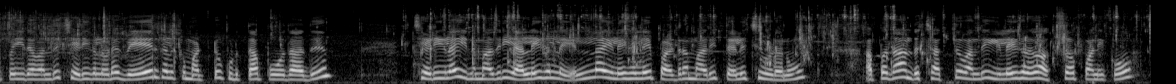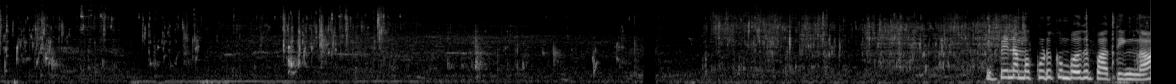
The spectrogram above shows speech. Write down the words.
இப்போ இதை வந்து செடிகளோட வேர்களுக்கு மட்டும் கொடுத்தா போதாது. செடியில் இந்த மாதிரி இலைகளில் எல்லா இலைகளையும் படுற மாதிரி தெளித்து விடணும். அப்போ தான் அந்த சத்து வந்து இலைகளும் அப்சர்வ் பண்ணிக்கோ. இப்படி நம்ம கொடுக்கும்போது பார்த்திங்கன்னா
